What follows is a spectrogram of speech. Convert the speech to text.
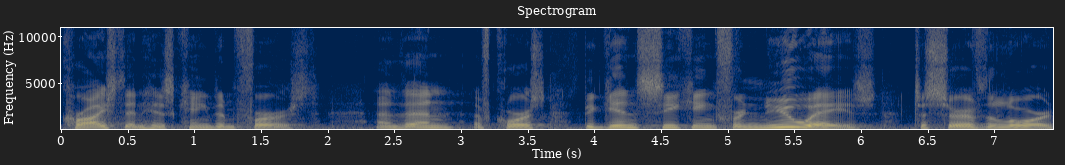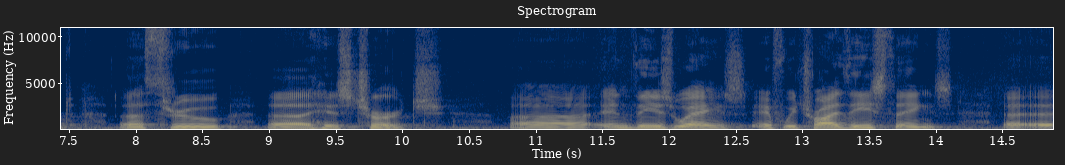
Christ and His kingdom first. And then, of course, begin seeking for new ways to serve the Lord uh, through uh, His church. Uh, in these ways, if we try these things, uh, uh,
